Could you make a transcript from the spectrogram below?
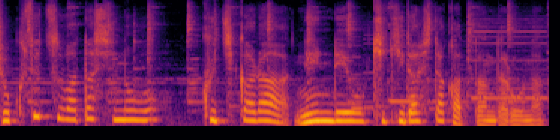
直接私の口から年齢を聞き出したかったんだろうなと。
